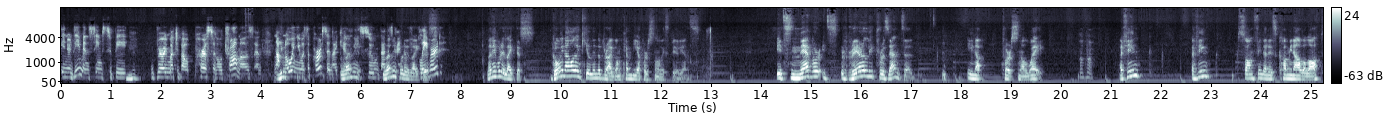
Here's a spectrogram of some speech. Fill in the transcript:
Inner Demon seems to be mm-hmm. very much about personal traumas and not you, knowing you as a person. I can me, assume that it's kind of like flavored. This. Let me put it like this going out and killing the dragon can be a personal experience. It's never, it's rarely presented in a personal way. Mm-hmm. I think, I think something that is coming out a lot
